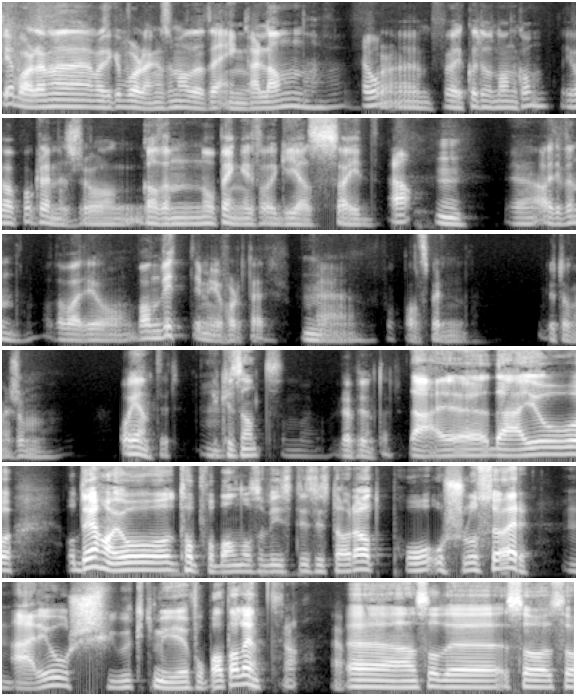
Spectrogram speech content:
Det var det med, var det ikke Vålerenga som hadde dette Engaland Jo. før koronaen kom? De var på Klemetsrud og ga dem noe penger for Gias Ja. Mm. Said-arven. Og da var det jo vanvittig mye folk der. Mm. Fotballspillende guttunger som, og jenter Ikke sant? som løp rundt der. Det er, det er jo Og det har jo toppfotballen også vist de siste åra, at på Oslo sør Mm. er det jo sjukt mye fotballtalent. Ja. Ja. Uh, så, det, så, så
